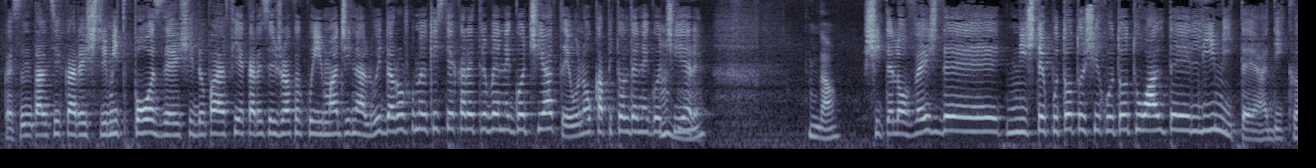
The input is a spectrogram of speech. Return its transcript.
că sunt alții care își trimit poze și după aia fiecare se joacă cu imaginea lui, dar oricum e o chestie care trebuie negociată, e un nou capitol de negociere. Uh-huh. Da și te lovești de niște cu totul și cu totul alte limite, adică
